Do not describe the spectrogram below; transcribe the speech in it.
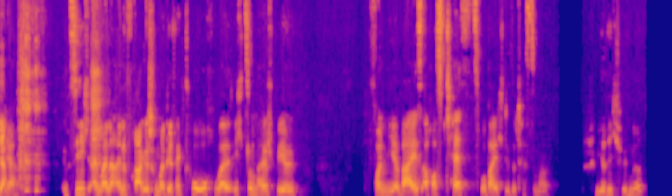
Ja. ja. Ziehe ich meine eine Frage schon mal direkt hoch, weil ich zum Beispiel von mir weiß, auch aus Tests, wobei ich diese Tests immer schwierig finde,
